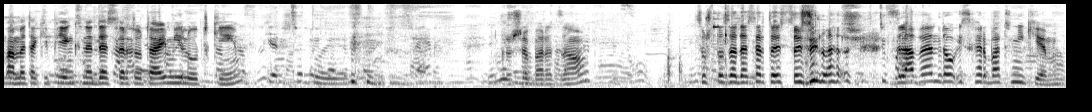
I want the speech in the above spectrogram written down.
Mamy taki piękny deser tutaj, milutki. Co to jest? Proszę bardzo. Cóż to za deser? To jest coś z, la z lawendą i z herbatnikiem.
